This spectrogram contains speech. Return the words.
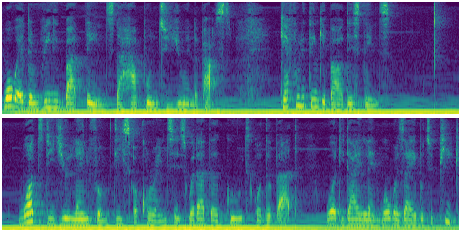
What were the really bad things that happened to you in the past? Carefully think about these things. What did you learn from these occurrences, whether the good or the bad? What did I learn? What was I able to pick?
